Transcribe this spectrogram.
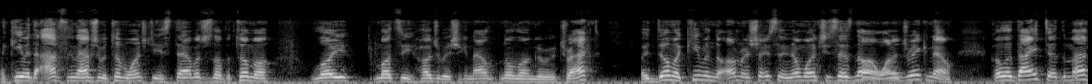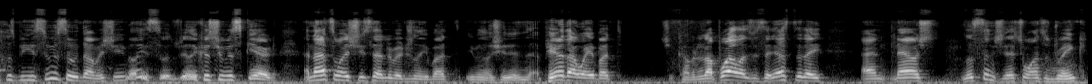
once she establishes herself a tumah, loy matzi hajbe, she can now no longer retract. Idoma kivan the Amr Shaisa, you know when she says, No, I want to drink now. Koladaita, the machus be Yisusa Udama. She really really because she was scared. And that's why she said originally, but even though she didn't appear that way, but she covered it up well, as we said yesterday. And now she, listen, she actually wants to drink,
